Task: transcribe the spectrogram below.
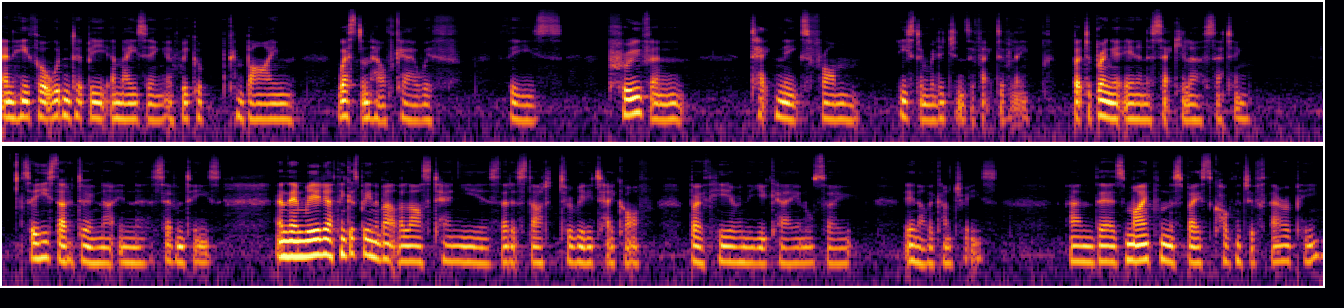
And he thought, wouldn't it be amazing if we could combine Western healthcare with these proven techniques from Eastern religions effectively, but to bring it in in a secular setting. So he started doing that in the 70s. And then, really, I think it's been about the last 10 years that it started to really take off, both here in the UK and also in other countries. And there's mindfulness based cognitive therapy,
